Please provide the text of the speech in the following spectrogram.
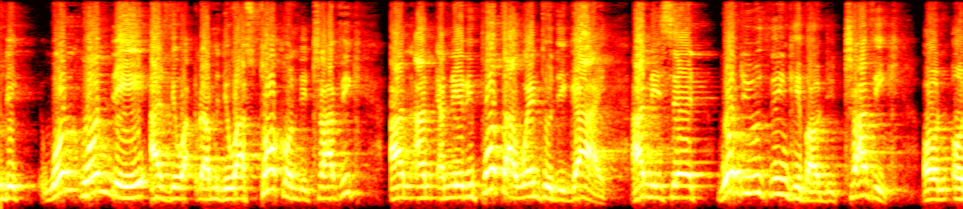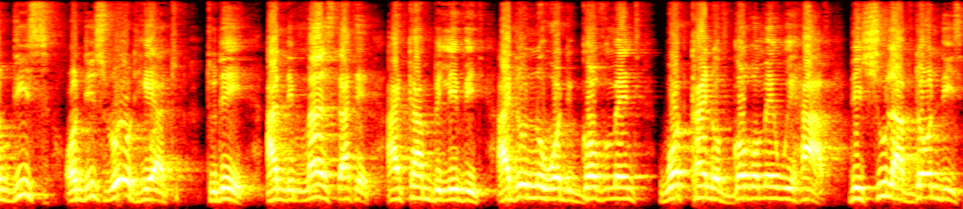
they one one day, as they were, I mean, they were stuck on the traffic, and, and, and a reporter went to the guy and he said, What do you think about the traffic on, on this on this road here t- today? And the man started, I can't believe it. I don't know what the government, what kind of government we have. They should have done this.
